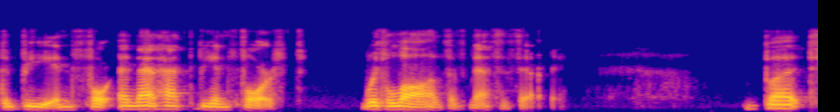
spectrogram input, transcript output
to be enfor- and that has to be enforced with laws if necessary. But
